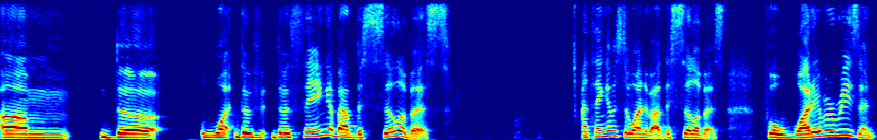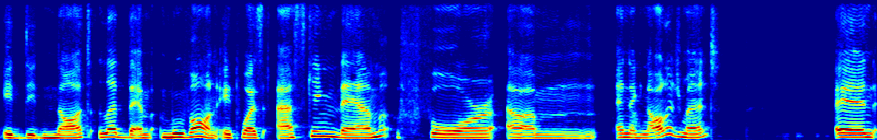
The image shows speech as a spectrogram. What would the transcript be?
Um the what the the thing about the syllabus i think it was the one about the syllabus. For whatever reason it did not let them move on. It was asking them for um an acknowledgement and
